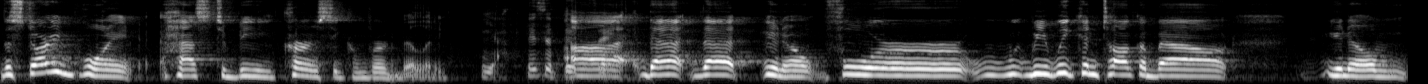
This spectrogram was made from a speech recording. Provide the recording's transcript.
the starting point has to be currency convertibility. Yeah, it's a big Uh, thing. that that you know for we we can talk about you know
